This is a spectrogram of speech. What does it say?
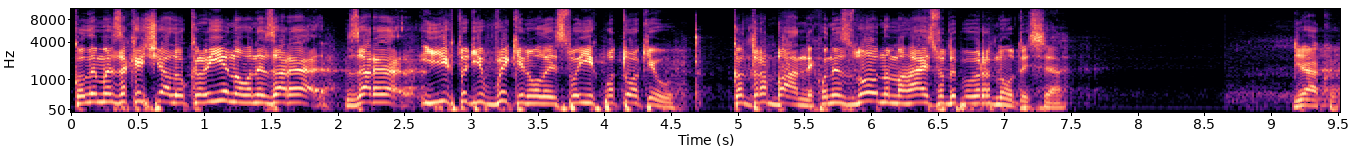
Коли ми захищали Україну, вони зараз, їх тоді викинули із своїх потоків контрабандних, вони знову намагаються туди повернутися. Дякую.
